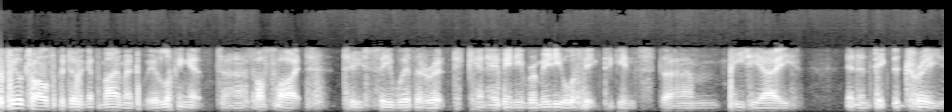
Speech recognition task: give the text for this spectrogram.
The field trials we're doing at the moment, we're looking at uh, phosphite to see whether it can have any remedial effect against um, PTA in infected trees.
